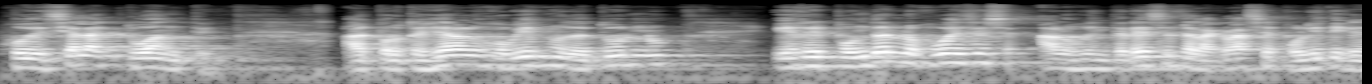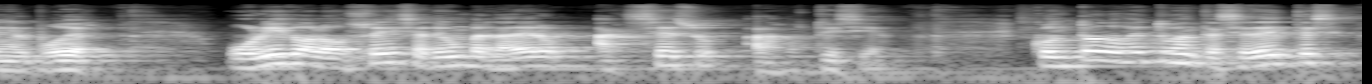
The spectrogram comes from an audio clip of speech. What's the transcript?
judicial actuante al proteger a los gobiernos de turno y responder los jueces a los intereses de la clase política en el poder, unido a la ausencia de un verdadero acceso a la justicia. Con todos estos antecedentes,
